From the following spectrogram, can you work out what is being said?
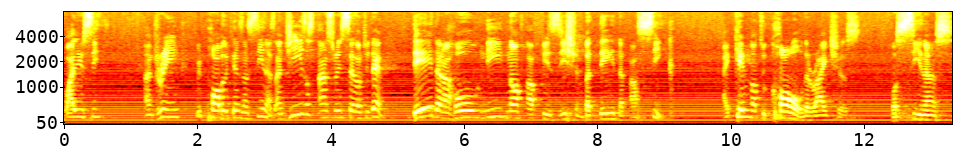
Why do you sit and drink with publicans and sinners. And Jesus answering said unto them, They that are whole need not a physician, but they that are sick. I came not to call the righteous, but sinners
